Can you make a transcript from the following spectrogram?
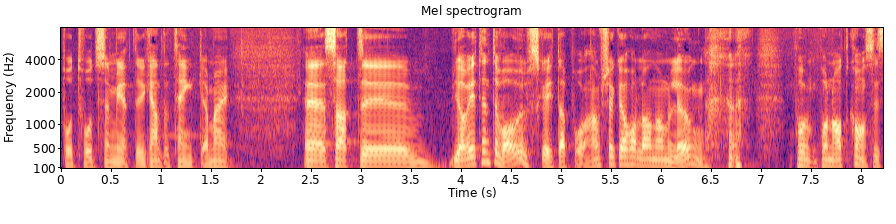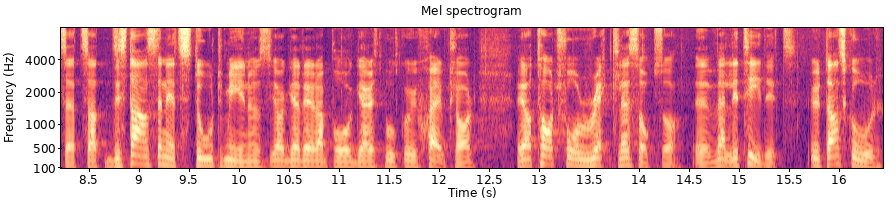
på 2000 meter. Det kan jag inte tänka mig. Eh, så att, eh, jag vet inte vad Ulf ska hitta på. Han försöker hålla honom lugn på, på något konstigt sätt. Så att distansen är ett stort minus. Jag garderar på. Gareth Boko är självklart. Jag tar två Reckless också, eh, väldigt tidigt. Utan skor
